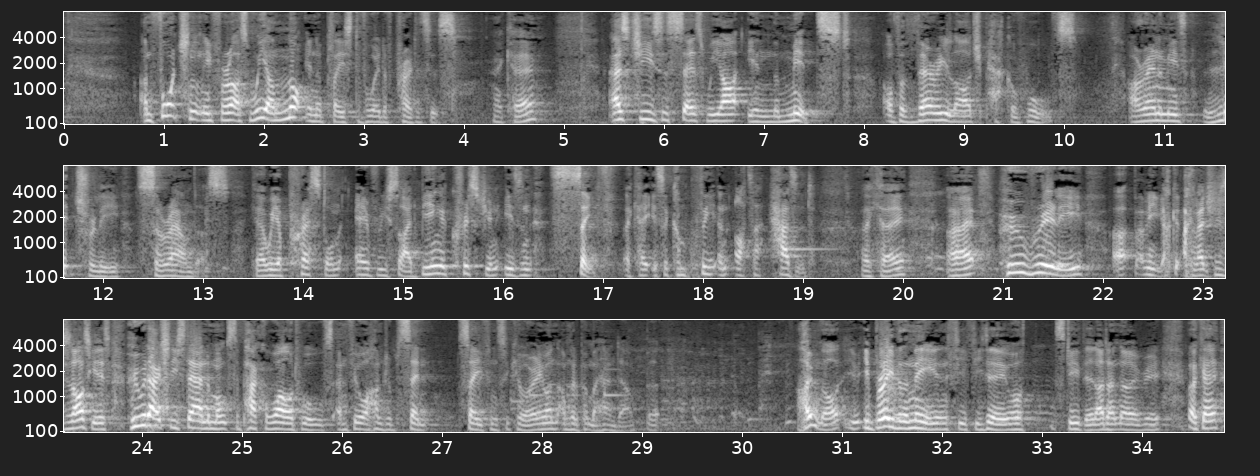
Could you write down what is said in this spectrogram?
Unfortunately for us, we are not in a place devoid of predators, okay? As Jesus says, we are in the midst of a very large pack of wolves. Our enemies literally surround us. Okay, we are pressed on every side. Being a Christian isn't safe. Okay, it's a complete and utter hazard. Okay? All right? Who really, uh, I mean, I can actually just ask you this who would actually stand amongst the pack of wild wolves and feel 100% safe and secure? Anyone? I'm going to put my hand down, but I hope not. You're braver than me if you, if you do, or stupid. I don't know, really. Okay?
